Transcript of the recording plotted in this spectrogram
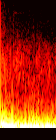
you.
